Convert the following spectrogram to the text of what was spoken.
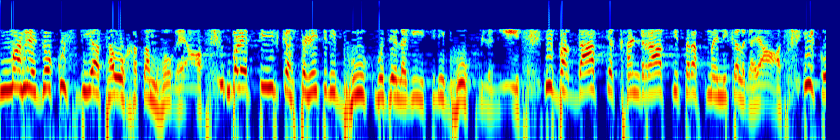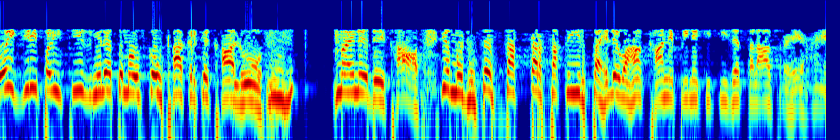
میں نے جو کچھ دیا تھا وہ ختم ہو گیا۔ بڑے تیر کہتے ہیں، اتنی بھوک مجھے لگی، اتنی بھوک لگی۔ یہ بغداد کے کھنڈرات کی طرف میں نکل گیا۔ یہ کوئی گری پڑی چیز ملے تو میں اس کو اٹھا کر کے کھا لوں۔ میں نے دیکھا کہ مجھ سے ستر فقیر پہلے وہاں کھانے پینے کی چیزیں تلاش رہے ہیں۔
